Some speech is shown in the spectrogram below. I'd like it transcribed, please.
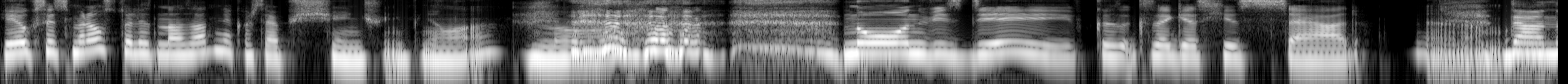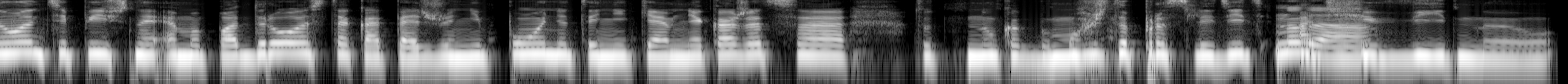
Я его, кстати, смотрела сто лет назад, мне кажется, я вообще ничего не поняла. Но, но он везде, и, I guess he's sad. I'm Да, но он типичный эмо-подросток, опять же, не понятый никем. Мне кажется, тут, ну, как бы можно проследить Ну да. очевидную,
